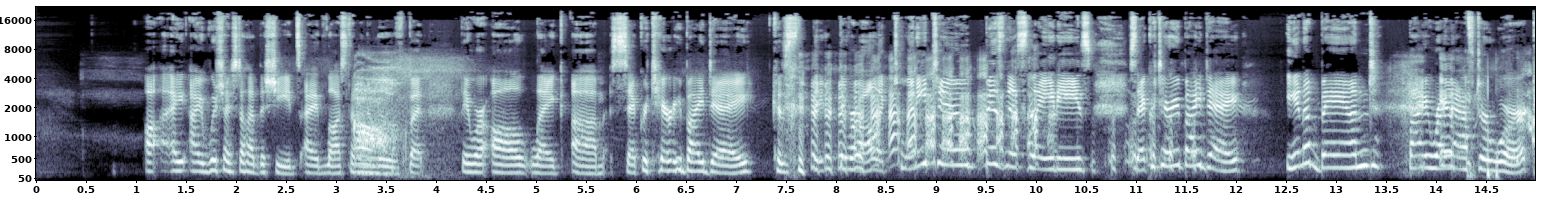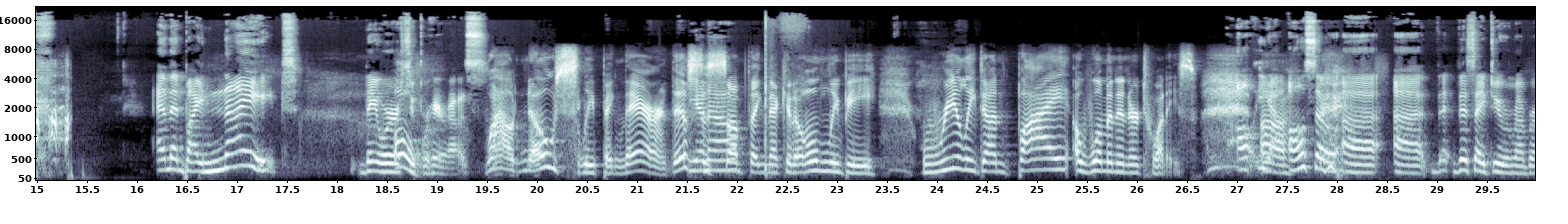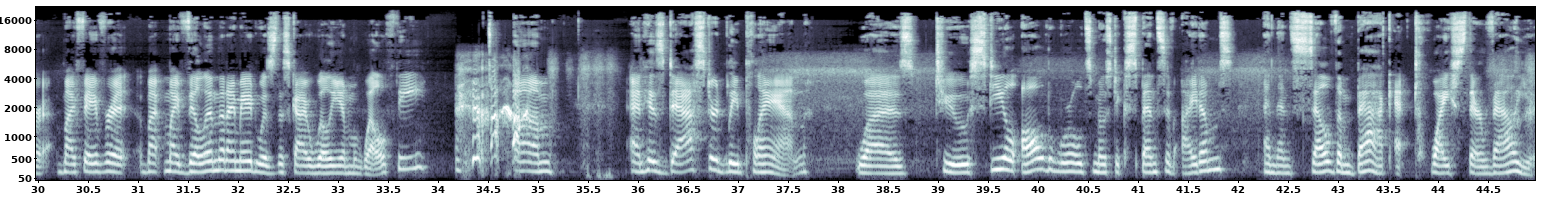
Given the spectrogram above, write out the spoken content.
I, I wish I still had the sheets. I lost them in the move, but they were all like um, secretary by day because they, they were all like twenty two business ladies, secretary by day, in a band by right after work, and then by night they were Oh. superheroes. Wow, no sleeping there. This You is know? something that could only be really done by a woman in her twenties. Al- yeah. Uh. also, uh, uh, th- this I do remember. My favorite, my, my villain that I made was this guy William Wealthy, um, and his dastardly plan was to steal all the world's most expensive items and then sell them back at twice their value.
